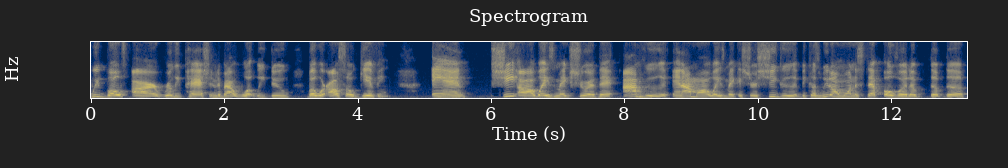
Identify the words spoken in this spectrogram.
we both are really passionate about what we do, but we're also giving. And she always makes sure that I'm good, and I'm always making sure she good because we don't want to step over the the the,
